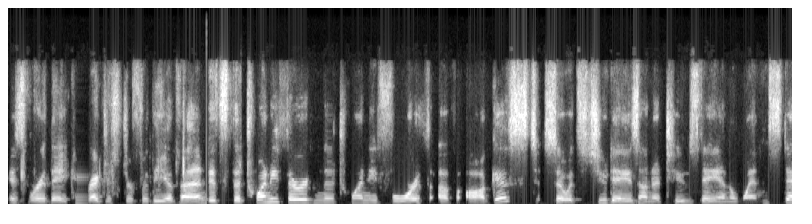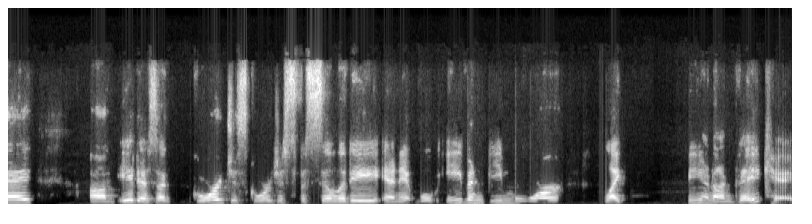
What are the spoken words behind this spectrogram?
is where they can register for the event. It's the 23rd and the 24th of August, so it's two days on a Tuesday and a Wednesday. Um, it is a gorgeous, gorgeous facility, and it will even be more like being on vacay,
